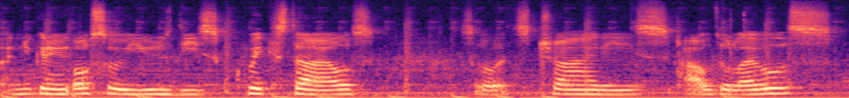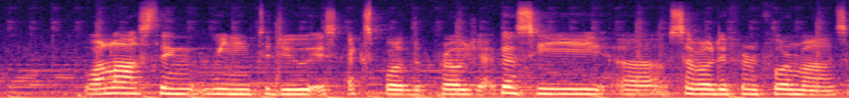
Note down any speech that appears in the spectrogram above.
And you can also use these quick styles. So let's try these auto levels. One last thing we need to do is export the project. You can see uh, several different formats.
